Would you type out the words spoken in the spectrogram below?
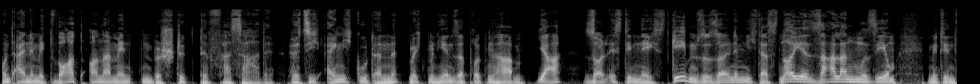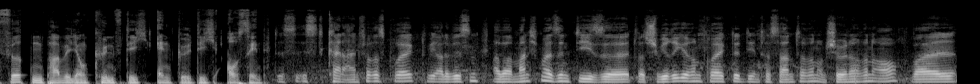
und eine mit Wortornamenten bestückte Fassade. Hört sich eigentlich gut an, ne? Möchte man hier in Saarbrücken haben. Ja, soll es demnächst geben. So soll nämlich das neue Saarlandmuseum mit dem vierten Pavillon künftig endgültig aussehen. Das ist kein einfaches Projekt, wie alle wissen. Aber manchmal sind diese etwas schwierigeren Projekte die interessanteren und schöneren auch, weil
